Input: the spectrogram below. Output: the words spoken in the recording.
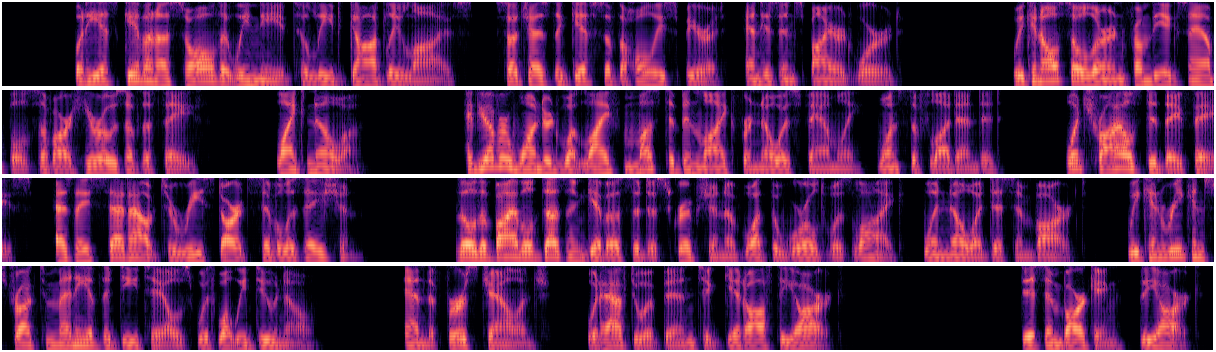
But He has given us all that we need to lead godly lives, such as the gifts of the Holy Spirit and His inspired Word. We can also learn from the examples of our heroes of the faith, like Noah. Have you ever wondered what life must have been like for Noah's family once the flood ended? What trials did they face as they set out to restart civilization? Though the Bible doesn't give us a description of what the world was like when Noah disembarked, we can reconstruct many of the details with what we do know. And the first challenge would have to have been to get off the ark. Disembarking the ark.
